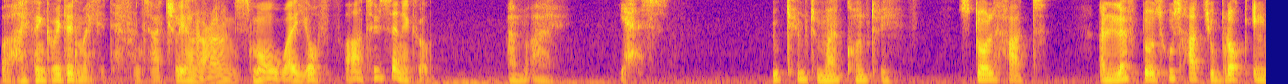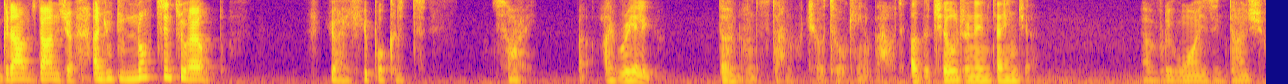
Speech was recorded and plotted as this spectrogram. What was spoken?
Well, I think we did make a difference, actually, in our own small way. You're far too cynical. Am I? Yes. You came to my country, stole heart, and left those whose heart you broke in grave danger, and you do nothing to help. You are a hypocrite. Sorry, but I really don't understand what you're talking about. Are the children in danger? Everyone is in danger.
